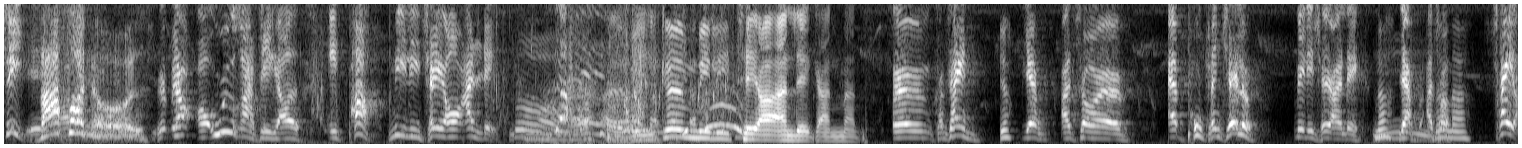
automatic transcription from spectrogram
tid. Hvad for noget? Ja, og udraderet et par militære anlæg. Hvilke militære anlæg, Anmand? Øh, kaptajn? Ja. Ja, altså, øh, er potentielle militære anlæg. Nå. Ja, altså, Nå, nå. træer.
